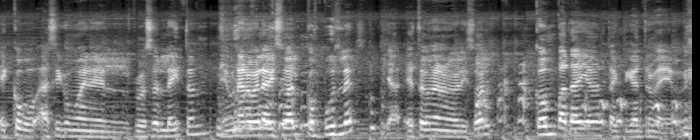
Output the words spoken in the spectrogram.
es como así como en el profesor Layton, es una novela visual con puzzles. Ya, esta es una novela visual con batallas tácticas entre medio.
